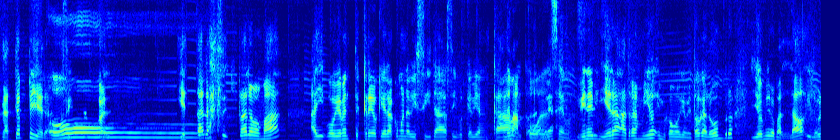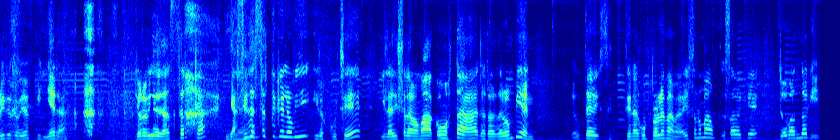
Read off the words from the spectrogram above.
Sebastián Piñera. sí. Oh. Y está la, está la mamá, ahí obviamente creo que era como una visita así porque habían más, y. Y viene Piñera atrás mío y me, como que me toca el hombro y yo miro para el lado y lo único que veo es Piñera. Yo lo vi de tan cerca y así de cerca que lo vi y lo escuché y le dice a la mamá, ¿cómo está? La trataron bien. Y usted, si tiene algún problema, me avisa nomás, usted sabe que yo mando aquí.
